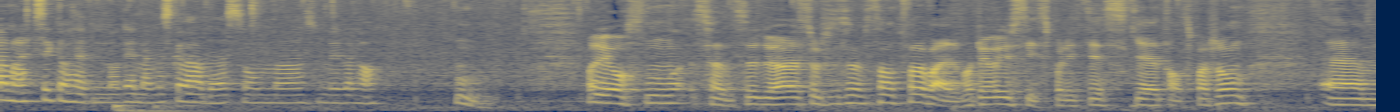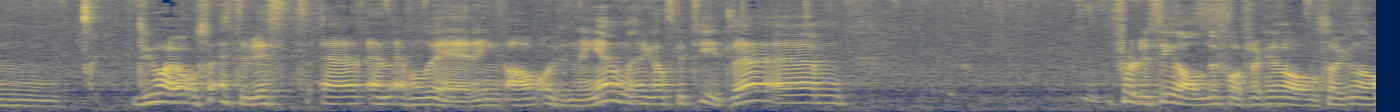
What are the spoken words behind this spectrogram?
den rettssikkerheten og det menneskeverdet som, eh, som vi vil ha. Mm. Marie Aasen Svensrud, du er stortingsrepresentant for Arbeiderpartiet og justispolitisk eh, talsperson. Um, du har jo også etterlyst eh, en evaluering av ordningen, ganske tydelig. Um, Føler du signalene du får fra kriminalomsorgen nå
